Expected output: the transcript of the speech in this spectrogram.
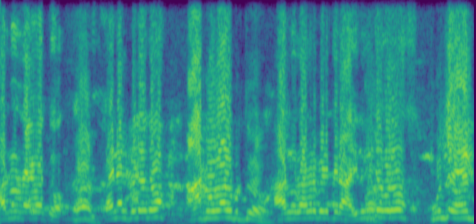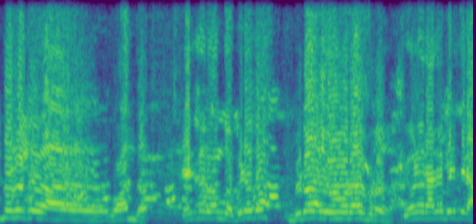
ಆರ್ನೂರ ಐವತ್ತು ಫೈನಲ್ ಬಿಡೋದು? ಆರ್ನೂರ ಬಿಡ್ತೀವಿ. ಆರ್ನೂರ ಆದ್ರೆ ಬಿಡ್ತೀರಾ? ಇದು ಹುಂಜಗಳು ಮುಂದೆ ಎಂಟ್ನೂರಕ್ಕೆ ಒಂದು. ಎಂಟ್ನೂರ ಒಂದು ಬಿಡೋದು? ಬಿಡೋದು ಏಳ್ನೂರ ಬಿಡೋದು. ಏಳ್ನೂರ ಆದ್ರೆ ಬಿಡ್ತೀರಾ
